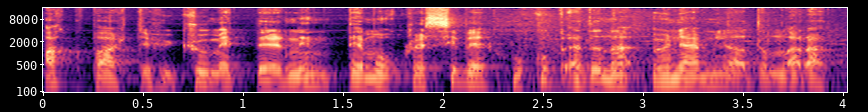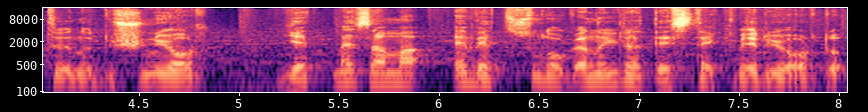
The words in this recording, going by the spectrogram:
AK Parti hükümetlerinin demokrasi ve hukuk adına önemli adımlar attığını düşünüyor, yetmez ama evet sloganıyla destek veriyordu.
